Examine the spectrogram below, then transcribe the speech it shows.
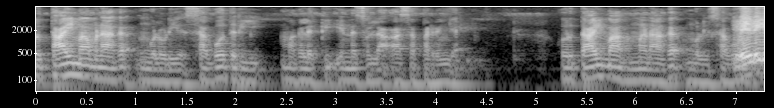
ஒரு தாய் மாமனாக உங்களுடைய சகோதரி மகளுக்கு என்ன சொல்ல ஆசைப்படுறீங்க? ஒரு தாய் மாமனாக உங்கள் சகோதரி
